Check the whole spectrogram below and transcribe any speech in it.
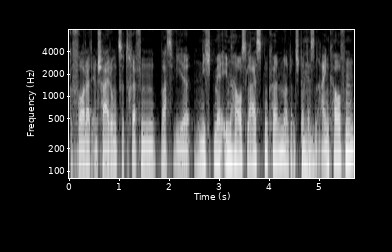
gefordert, Entscheidungen zu treffen, was wir nicht mehr in-house leisten können und uns stattdessen mhm. einkaufen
